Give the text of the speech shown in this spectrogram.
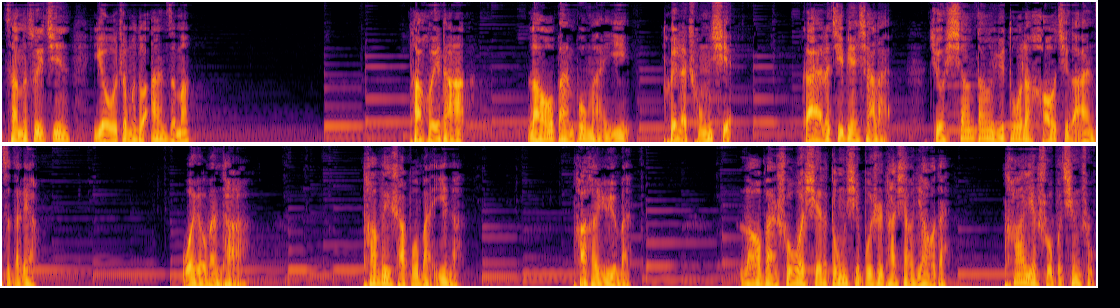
咱们最近有这么多案子吗？”他回答：“老板不满意，退了重写，改了几遍下来，就相当于多了好几个案子的量。”我又问他：“他为啥不满意呢？”他很郁闷。老板说我写的东西不是他想要的，他也说不清楚。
